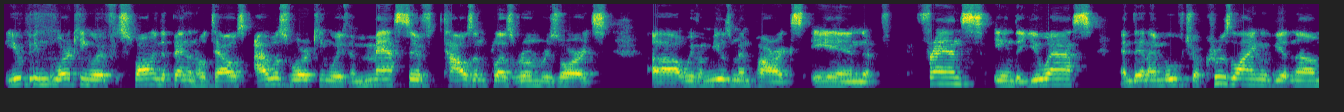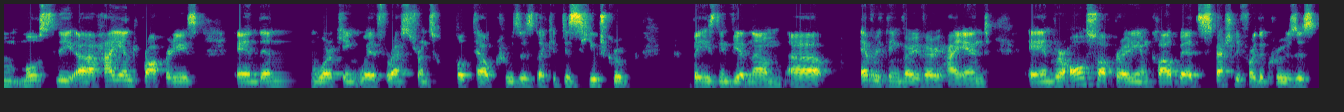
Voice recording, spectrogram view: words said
You've been working with small independent hotels. I was working with a massive thousand plus room resorts, uh, with amusement parks in France, in the US, and then I moved to a cruise line in Vietnam, mostly uh, high-end properties, and then working with restaurants, hotel, cruises, like this huge group based in Vietnam. Uh, everything very, very high-end. And we're also operating on Cloudbeds, especially for the cruises,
